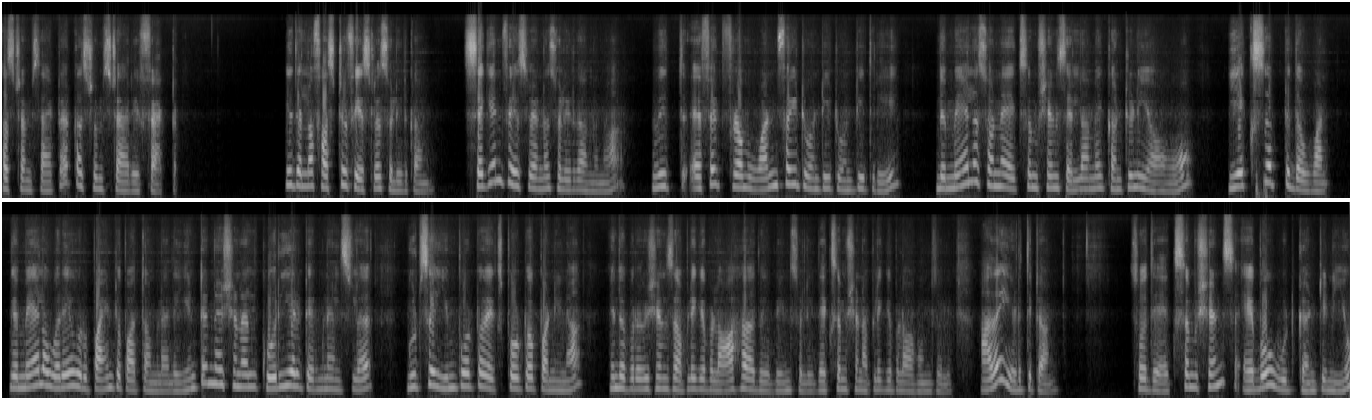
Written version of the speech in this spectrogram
customs act customs tariff act இதெல்லாம் ஃபஸ்ட்டு ஃபேஸில் சொல்லியிருக்காங்க. செகண்ட் ஃபேஸில் என்ன சொல்லியிருக்காங்கன்னா with effect from one five twenty twenty three இந்த மேலே சொன்ன எக்ஸம்ஷன்ஸ் எல்லாமே கண்டினியூ ஆகும். எக்ஸப்ட் த ஒன் இங்கே மேலே ஒரே ஒரு பாயிண்ட் பார்த்தோம்ல இந்த இன்டர்நேஷனல் கொரியர் டெர்மினல்ஸில் குட்ஸை இம்போர்ட்டோ எக்ஸ்போர்ட்டோ பண்ணினா இந்த ப்ரொவிஷன்ஸ் அப்ளிகபிள் ஆகாது அப்படின்னு சொல்லி இந்த எக்ஸம்ஷன் அப்ளிகபிள் ஆகும்னு சொல்லி அதை எடுத்துட்டாங்க. So the exemptions above would continue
